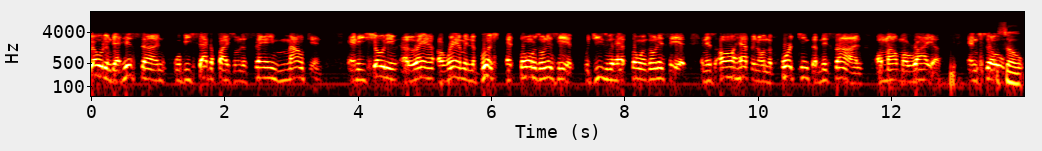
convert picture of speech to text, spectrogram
showed him that his son will be sacrificed on the same mountain and he showed him a lamb, a ram in the bush had thorns on his head, Jesus would have thorns on his head, and this all happened on the 14th of Nisan on Mount Moriah. And so, so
